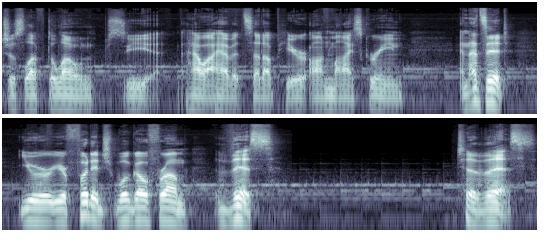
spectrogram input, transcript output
just left alone. See how I have it set up here on my screen. And that's it. Your, your footage will go from this to this.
